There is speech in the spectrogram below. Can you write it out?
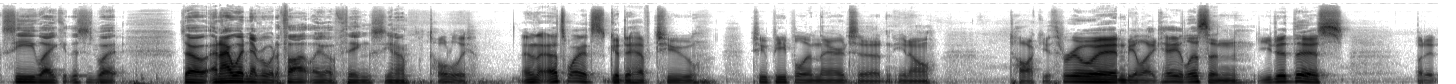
see like this is what. So, and I would never would have thought like of things, you know. Totally, and that's why it's good to have two two people in there to you know talk you through it and be like, hey, listen, you did this, but it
